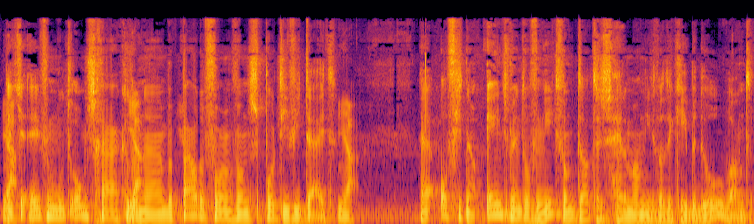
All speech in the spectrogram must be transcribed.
dat je even moet omschakelen naar een bepaalde vorm van sportiviteit. Ja, of je het nou eens bent of niet, want dat is helemaal niet wat ik hier bedoel. Want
